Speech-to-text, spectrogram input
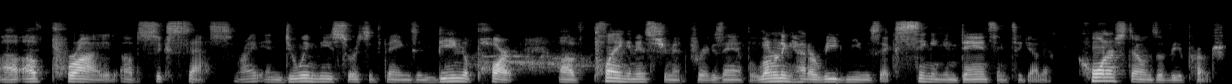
uh, of pride, of success, right? And doing these sorts of things and being a part of playing an instrument, for example, learning how to read music, singing and dancing together, cornerstones of the approach.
